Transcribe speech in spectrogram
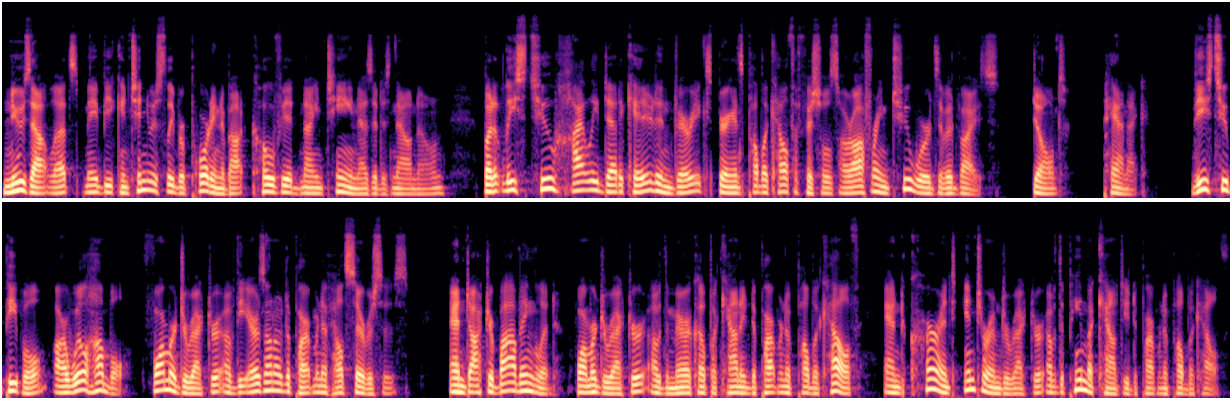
News outlets may be continuously reporting about COVID 19, as it is now known, but at least two highly dedicated and very experienced public health officials are offering two words of advice don't panic. These two people are Will Humble, former director of the Arizona Department of Health Services, and Dr. Bob England, former director of the Maricopa County Department of Public Health and current interim director of the Pima County Department of Public Health.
